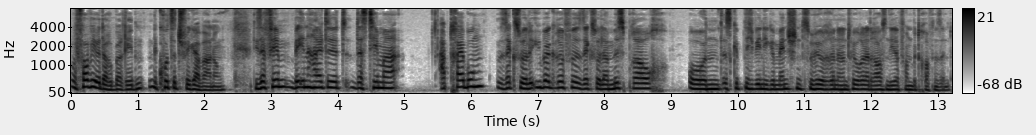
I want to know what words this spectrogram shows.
Bevor wir darüber reden, eine kurze Triggerwarnung. Dieser Film beinhaltet das Thema Abtreibung, sexuelle Übergriffe, sexueller Missbrauch und es gibt nicht wenige Menschen, Zuhörerinnen und Hörer da draußen, die davon betroffen sind.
